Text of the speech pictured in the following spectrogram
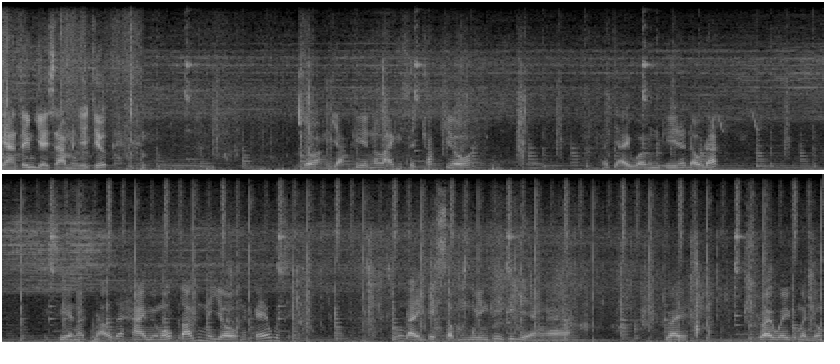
Dạ, Chàng tím về sau mình về trước. Cho thằng giặc kia nó lấy cái xe truck vô á. Nó chạy qua bên kia nó đổ đất Cái kia nó chở tới 21 tấn nó vô nó kéo cái xe xuống đây cái sụm nguyên cái cái vàng à, quay driveway của mình luôn.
